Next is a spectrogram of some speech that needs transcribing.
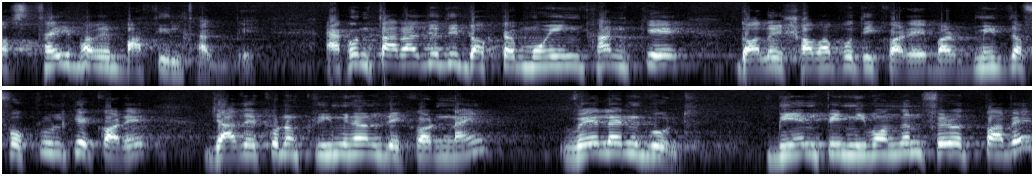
অস্থায়ীভাবে বাতিল থাকবে। এখন তারা যদি ডক্টর মঈন খানকে দলের সভাপতি করে বা মির্জা ফখরুলকে করে, যাদের কোনো ক্রিমিনাল রেকর্ড নাই ওয়েল অ্যান্ড গুড বিএনপি নিবন্ধন ফেরত পাবে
